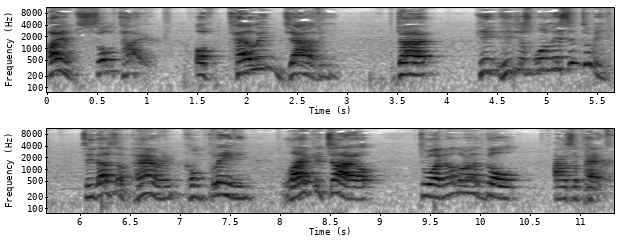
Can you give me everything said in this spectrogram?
I am so tired of telling Johnny that he, he just won't listen to me. See, that's a parent complaining like a child to another adult as a parent.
